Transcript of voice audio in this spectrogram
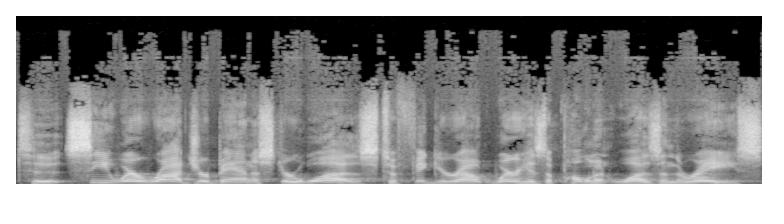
to see where Roger Bannister was, to figure out where his opponent was in the race.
